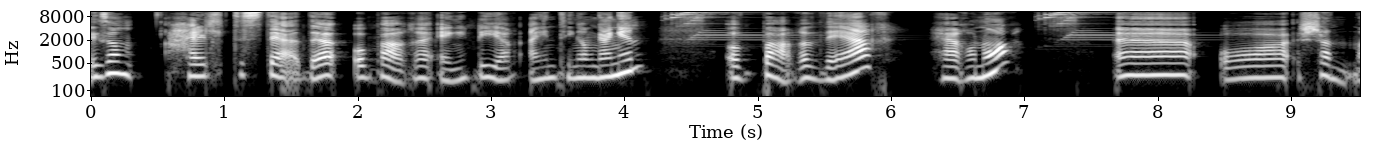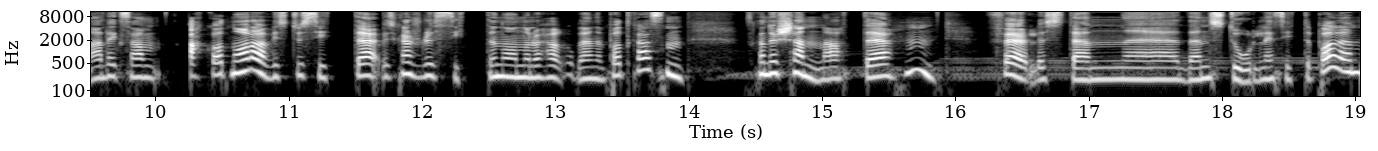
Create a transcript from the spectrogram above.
liksom helt til stede og bare egentlig gjøre én ting om gangen. Og bare være her og nå. Eh, og skjønne liksom Akkurat nå, da, hvis du sitter Hvis kanskje du sitter nå når du hører denne podkasten, så kan du kjenne at det hm, føles den, eh, den stolen jeg sitter på, den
